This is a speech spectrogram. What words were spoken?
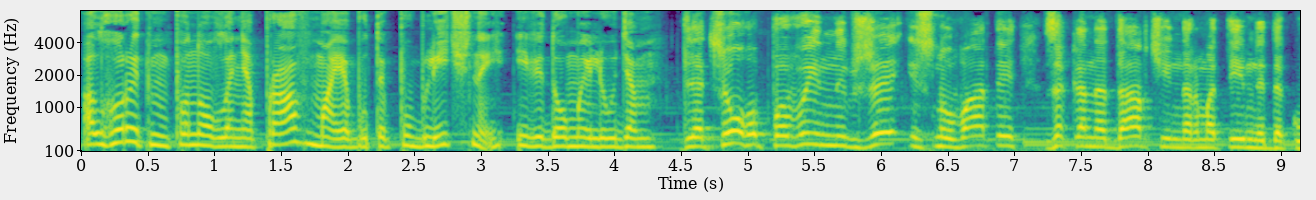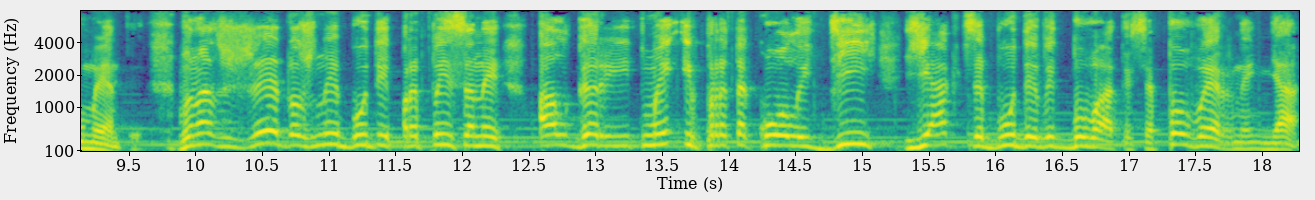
Алгоритм поновлення прав має бути публічний і відомий людям. Для цього повинні вже існувати законодавчі нормативні документи. В нас вже повинні бути прописані алгоритми і протоколи дій, як це буде відбуватися. Повернення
